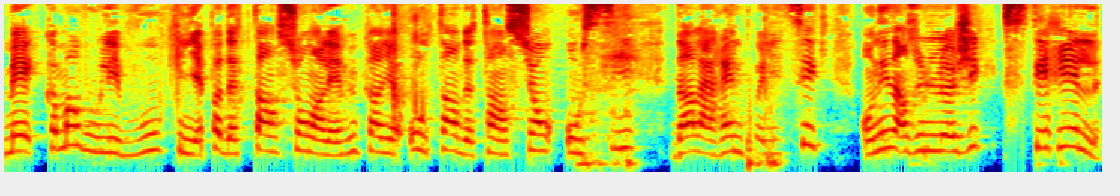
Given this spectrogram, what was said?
Mais comment voulez-vous qu'il n'y ait pas de tension dans les rues quand il y a autant de tension aussi dans l'arène politique? On est dans une logique stérile.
